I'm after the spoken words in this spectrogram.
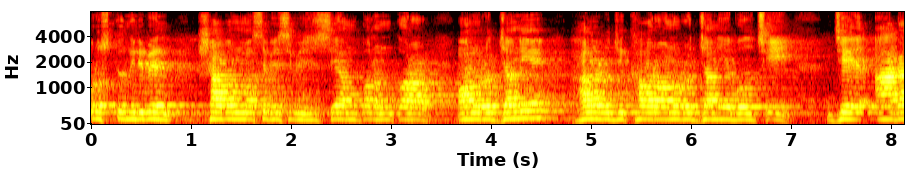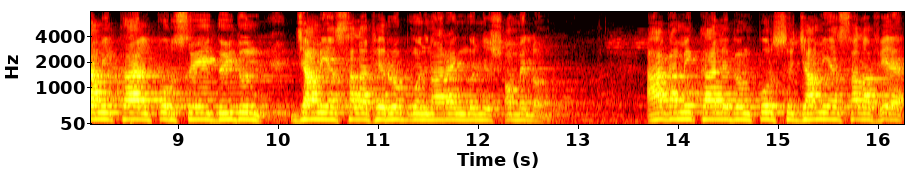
প্রস্তুতি নেবেন, শ্রাবণ মাসে বেশি বেশি শ্যাম পালন করার অনুরোধ জানিয়ে হালারুজি খাওয়ার অনুরোধ জানিয়ে বলছি যে আগামীকাল পরশু এই দুই দিন জামিয়া সালাফের রূপগঞ্জ, নারায়ণগঞ্জের সম্মেলন। আগামীকাল এবং পরশু জামিয়া সালাফিয়া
